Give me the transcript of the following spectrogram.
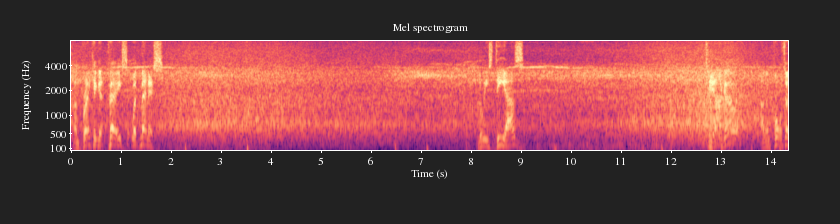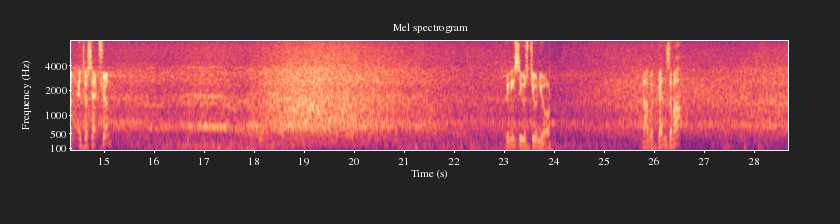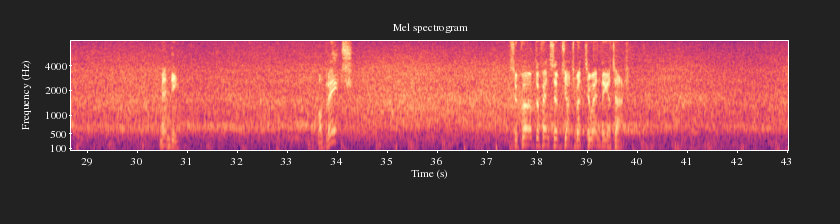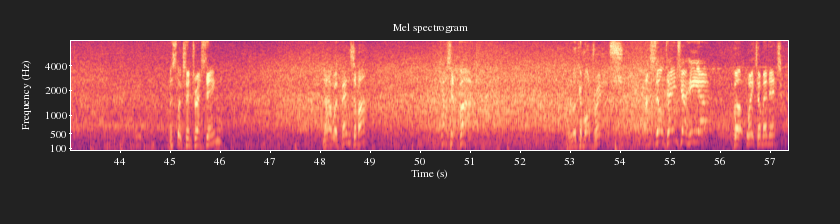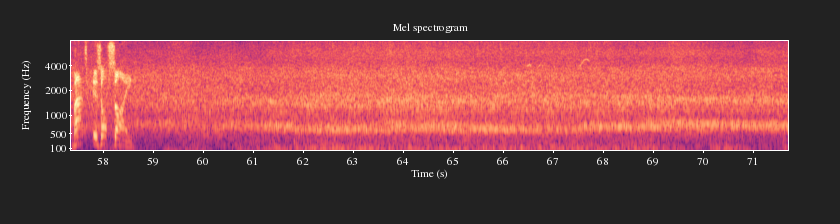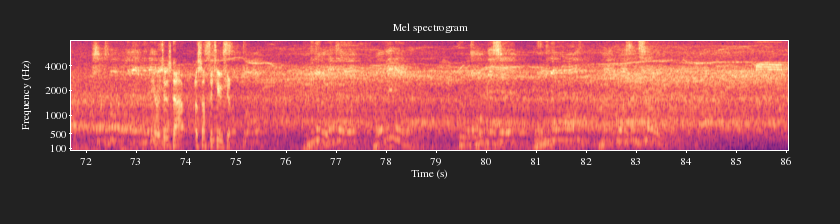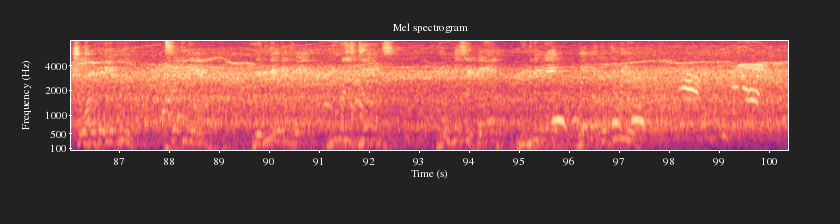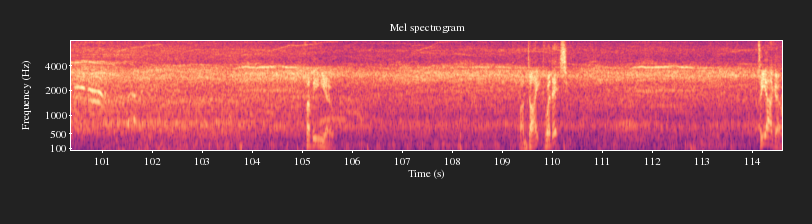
And breaking at pace with menace. Luis Diaz. Thiago. An important interception. Vinicius Junior. Now with Benzema. Mendy. Modric. Superb defensive judgment to end the attack. This looks interesting. Now with Benzema. Cuts it back. Look at Modric. And still danger here. But wait a minute, that is offside. Here it is now, a substitution. Fabinho. Van Dijk with it. Thiago.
